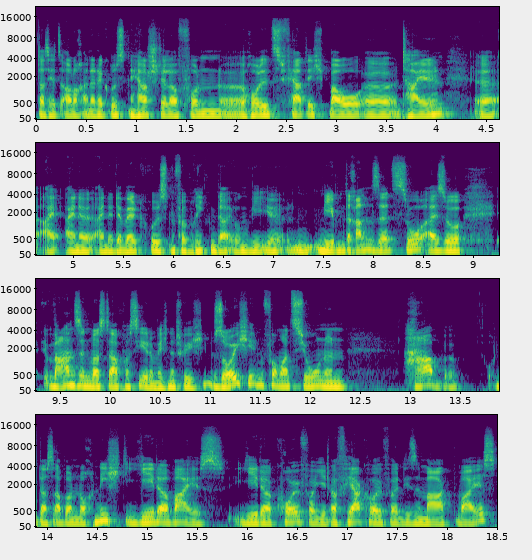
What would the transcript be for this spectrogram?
dass jetzt auch noch einer der größten Hersteller von äh, Holz-Fertigbauteilen äh, eine, eine der weltgrößten Fabriken da irgendwie äh, nebendran setzt. So, also Wahnsinn, was da passiert. Und wenn ich natürlich solche Informationen habe und das aber noch nicht jeder weiß, jeder Käufer, jeder Verkäufer in diesem Markt weiß,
